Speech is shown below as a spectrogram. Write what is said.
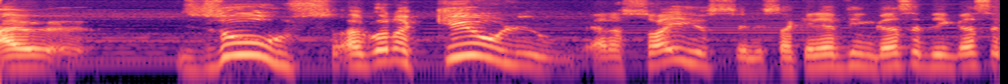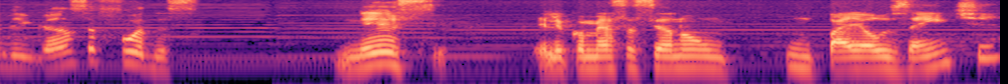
I, Zeus, I'm gonna kill you. Era só isso. Ele só queria vingança, vingança, vingança, foda-se. Nesse, ele começa sendo um, um pai ausente.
